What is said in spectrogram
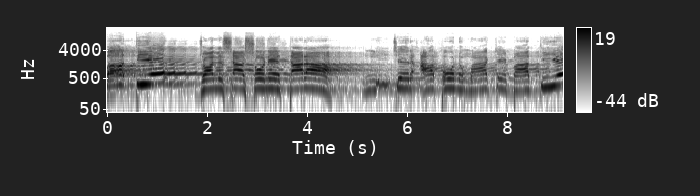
বাদ দিয়ে জলসা শোনে তারা, নিজের আপন মাকে বাদ দিয়ে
